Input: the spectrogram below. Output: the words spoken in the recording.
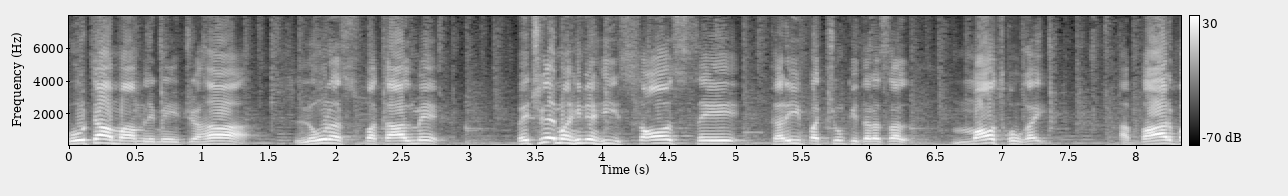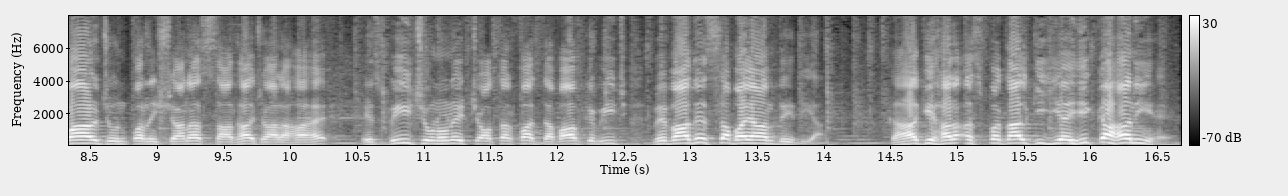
कोटा मामले में जहाँ लोन अस्पताल में पिछले महीने ही सौ से करीब बच्चों की दरअसल मौत हो गई। अब बार बार जो उन पर निशाना साधा जा रहा है, इस बीच उन्होंने चौतरफा दबाव के बीच विवादित सा बयान दे दिया। कहा कि हर अस्पताल की यही कहानी है।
